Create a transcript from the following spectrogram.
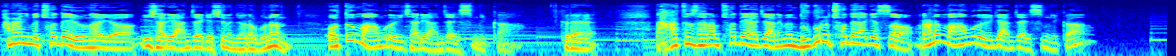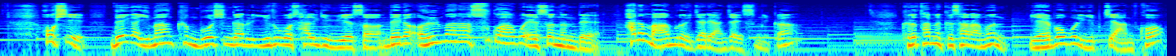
하나님의 초대에 응하여 이 자리에 앉아 계시는 여러분은 어떤 마음으로 이 자리에 앉아 있습니까? 그래, 나 같은 사람 초대하지 않으면 누구를 초대하겠어? 라는 마음으로 여기 앉아 있습니까? 혹시 내가 이만큼 무엇인가를 이루고 살기 위해서 내가 얼마나 수고하고 애썼는데 하는 마음으로 이 자리에 앉아 있습니까? 그렇다면 그 사람은 예복을 입지 않고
